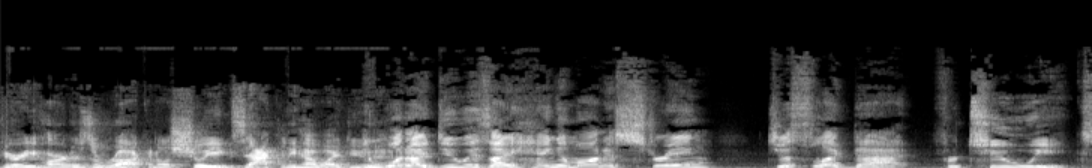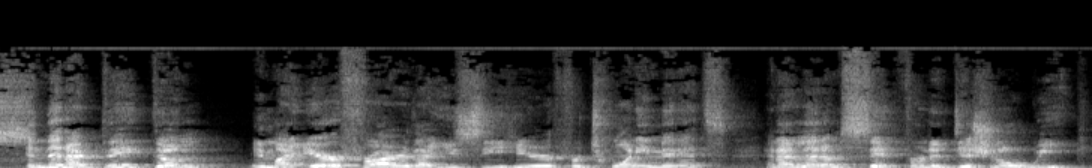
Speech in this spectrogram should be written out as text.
very hard as a rock. And I'll show you exactly how I do and that. And what I do is I hang them on a string just like that for two weeks. And then I bake them in my air fryer that you see here for 20 minutes and I let them sit for an additional week.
